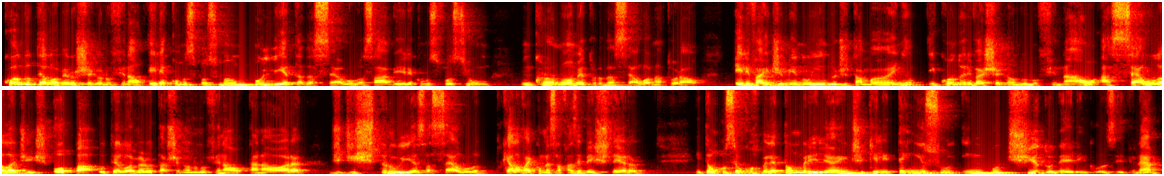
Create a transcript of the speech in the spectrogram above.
Quando o telômero chega no final, ele é como se fosse uma ampulheta da célula, sabe? Ele é como se fosse um, um cronômetro da célula natural ele vai diminuindo de tamanho e quando ele vai chegando no final, a célula ela diz: opa, o telômero está chegando no final, está na hora de destruir essa célula, porque ela vai começar a fazer besteira. Então, o seu corpo ele é tão brilhante que ele tem isso embutido nele, inclusive, né?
